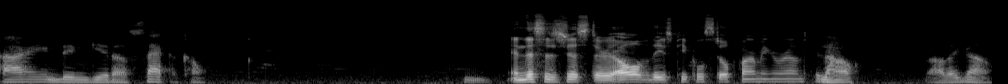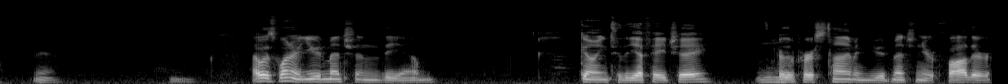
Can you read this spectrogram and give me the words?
I didn't get a sack of corn. And this is just are all of these people still farming around here? No. No, they gone. Yeah. I was wondering. You had mentioned the um, going to the FHA Mm-hmm. for the first time, and you had mentioned your father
